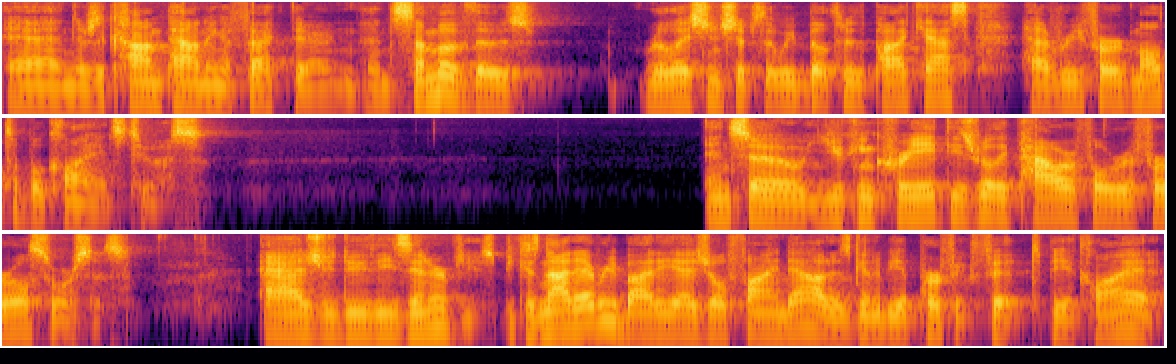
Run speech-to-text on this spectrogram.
And there's a compounding effect there. And, and some of those relationships that we built through the podcast have referred multiple clients to us. And so you can create these really powerful referral sources as you do these interviews because not everybody, as you'll find out, is going to be a perfect fit to be a client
